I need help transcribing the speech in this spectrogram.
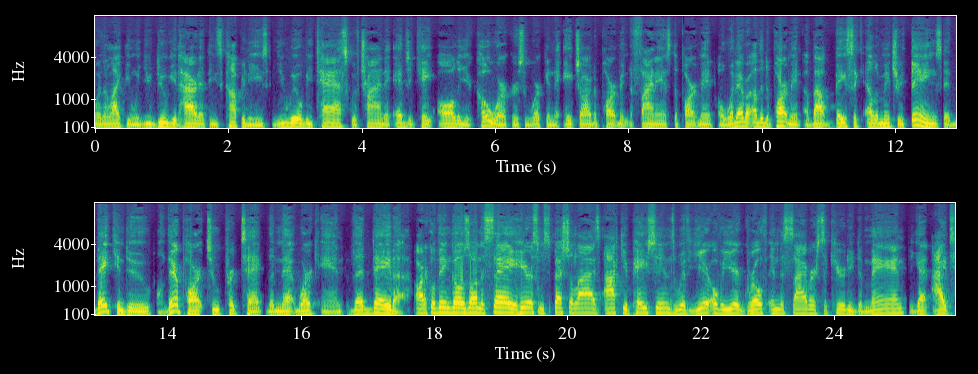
more than likely when you do get hired at these companies, you will be tasked with trying to educate all of your coworkers who work in the HR department, the finance department, or whatever other department about basic elementary things that they can do on their part to protect the network and the data. Article then goes on to say here are some specialized occupations with year over year growth in the cybersecurity demand. You got IT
